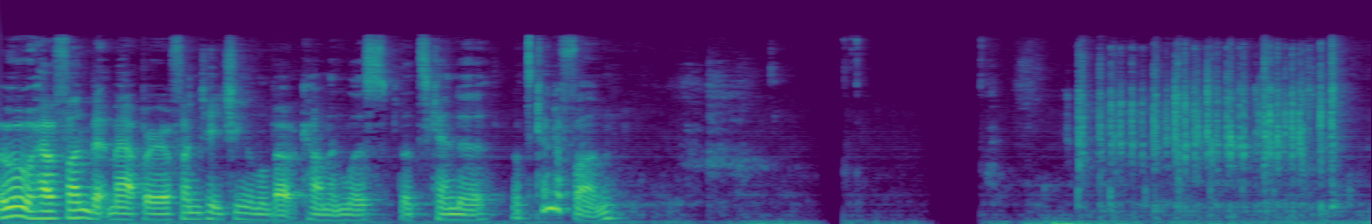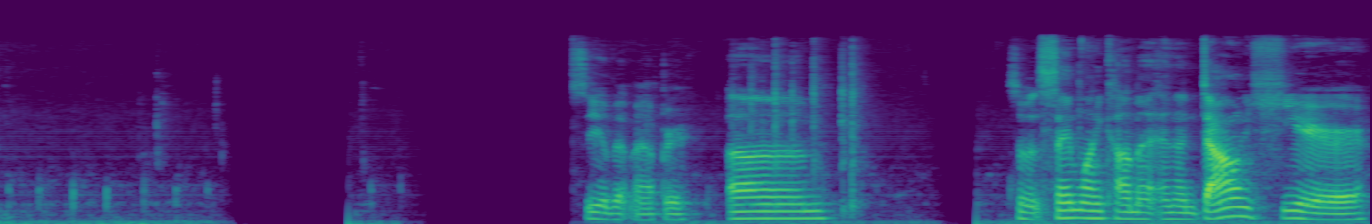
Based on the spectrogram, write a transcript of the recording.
ooh, have fun, Bitmapper. Have fun teaching them about Common Lisp. That's kind of that's kind of fun. See a bitmapper. Um, so same line comment, and then down here,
